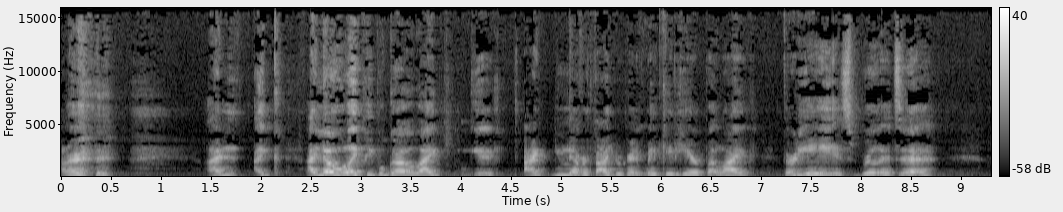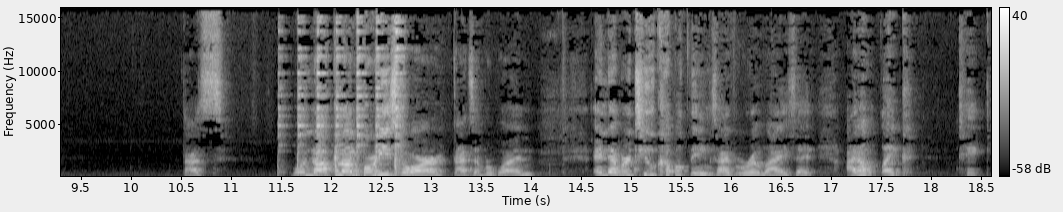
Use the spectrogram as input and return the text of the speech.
I I I know like people go like I you never thought you were going to make it here, but like 38 is really it's a that's we're knocking on 40's door. That's number 1. And number 2, a couple things I've realized that I don't like take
